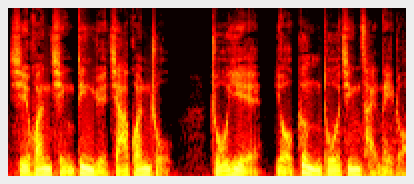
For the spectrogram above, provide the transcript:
喜欢请订阅加关注，主页有更多精彩内容。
